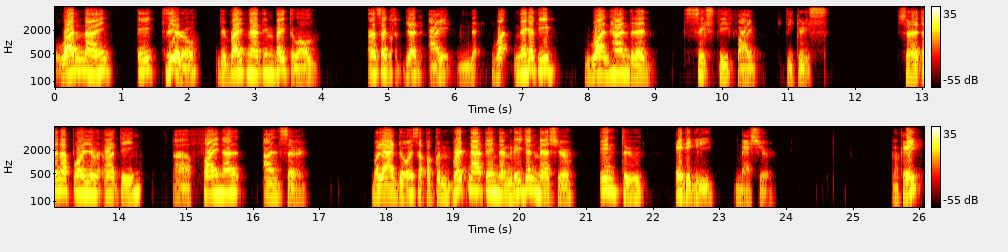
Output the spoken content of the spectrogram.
1980 divide natin by 12. Ang sagot dyan ay ne negative 165 degrees. So, ito na po yung ating uh, final answer mula doon sa pag-convert natin ng radian measure into a degree measure. Okay?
